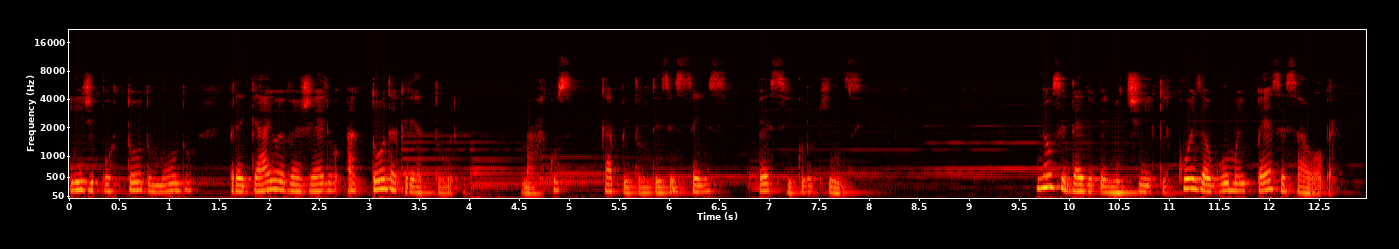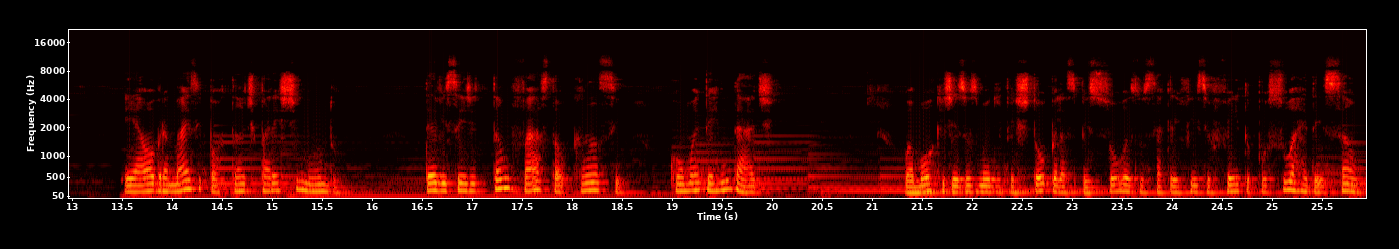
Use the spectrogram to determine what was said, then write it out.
Ide por todo o mundo, pregai o evangelho a toda criatura. Marcos, capítulo 16, versículo 15. Não se deve permitir que coisa alguma impeça essa obra. É a obra mais importante para este mundo. Deve ser de tão vasto alcance como a eternidade. O amor que Jesus manifestou pelas pessoas no sacrifício feito por sua redenção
